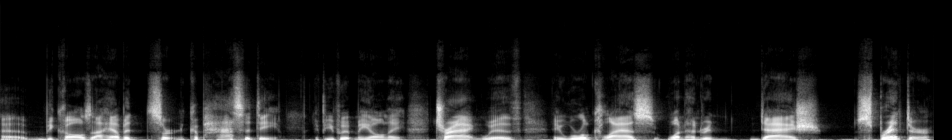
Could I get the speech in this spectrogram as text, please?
uh, because I have a certain capacity. If you put me on a track with a world class 100 dash sprinter,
